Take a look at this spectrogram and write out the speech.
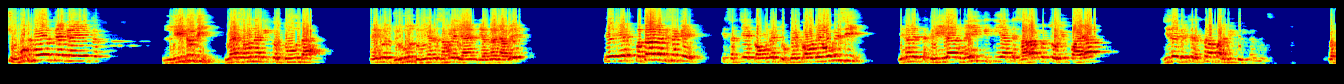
ਝੂਠ ਬੋਲ ਕੇ ਗਏ ਇੱਕ ਲੀਡਰ ਦੀ। ਮੈਂ ਸਮਝਦਾ ਕਿ ਕਰਤੂਤ ਆ, ਇਹਨੂੰ ਜ਼ਰੂਰ ਦੁਨੀਆ ਦੇ ਸਾਹਮਣੇ ਲਿਆਂਦਾ ਜਾਵੇ ਤੇ ਇਹ ਪਤਾ ਲੱਗ ਸਕੇ ਕਿ ਸੱਚੇ ਕੌਣ ਨੇ, ਝੂਠੇ ਕੌਣ ਨੇ, ਉਹ ਵੀ ਸੀ। ਜਿਨ੍ਹਾਂ ਨੇ ਤਕਰੀਰਾਂ ਨਹੀਂ ਕੀਤੀਆਂ ਤੇ ਸਾਰਾ ਕੁਝ ਝੋਲੀ ਪਾਇਆ, ਜਿਹਦੇ ਵਿੱਚ ਰੱਤਾ ਭਰ ਵੀ ਕੋਈ ਕਰਨੀ ਸੀ। ਪਰ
